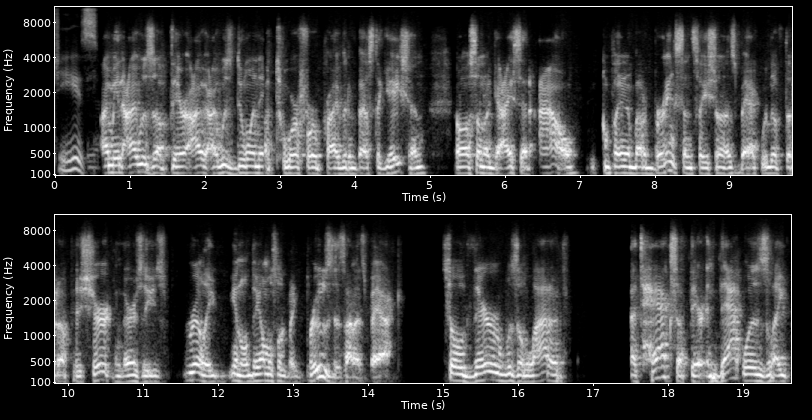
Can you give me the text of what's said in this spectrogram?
Jeez. I mean, I was up there. I, I was doing a tour for a private investigation. And all of a sudden, a guy said, ow, complaining about a burning sensation on his back. We lifted up his shirt, and there's these really, you know, they almost look like bruises on his back. So there was a lot of attacks up there. And that was like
